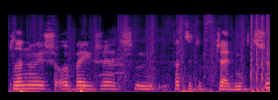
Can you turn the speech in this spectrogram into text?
planujesz obejrzeć facetów w czerni w 3?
